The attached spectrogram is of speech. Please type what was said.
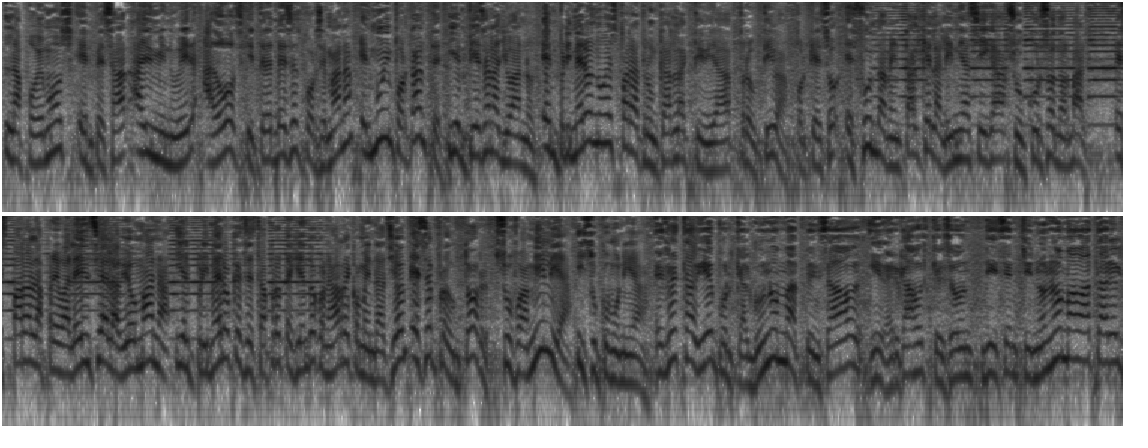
la podemos empezar a disminuir a dos y tres veces por semana es muy importante y empiezan a ayudarnos. En primero no es para truncar la actividad productiva, porque eso es fundamental que la línea siga su curso normal. Es para la prevalencia de la vida humana y el primero que se está protegiendo con esa recomendación es el productor, su familia y su comunidad. Eso está bien porque algunos más pensados y vergajos que son dicen si no nos va a matar el,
